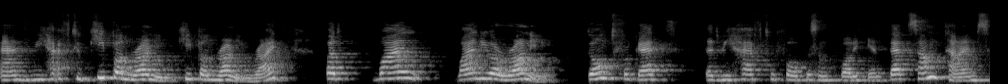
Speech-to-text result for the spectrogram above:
and we have to keep on running, keep on running, right? But while, while you are running, don't forget that we have to focus on quality and that sometimes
